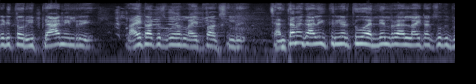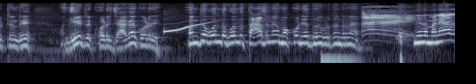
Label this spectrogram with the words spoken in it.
ಕಡಿತಾವ್ರಿ ಫ್ಯಾನ್ ಇಲ್ರಿ. ಲೈಟ್ ಹಾಕಿಸ್ಬೋದ್ರೆ ಲೈಟ್ ಹಾಕ್ಸಿಲ್ರಿ. ಚಂತನ ಗಾಳಿಗೆ ತಿರುಗಾಡ್ತೀವಿ ಅಲ್ಲಿ ಲೈಟ್ ಹಾಕ್ಸೋದು ಬಿಟ್ಟೇನ್ರಿ ಒಂದು ಏಟ್ರಿ ಕೊಡ್ರಿ, ಜಾಗ ಕೊಡ್ರಿ. ಒಂದು ಒಂದು ಒಂದು ತಾಸನ್ಯಾಗ ಮಕ್ಕೊಂಡು ಎದ್ದು ಹೋಗ್ಬಿಡ್ತೇನ್ರಿ ನಿಮ್ಮ ನಿನ್ನ ಮನ್ಯಾಗ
